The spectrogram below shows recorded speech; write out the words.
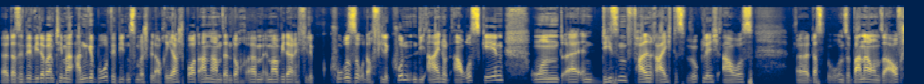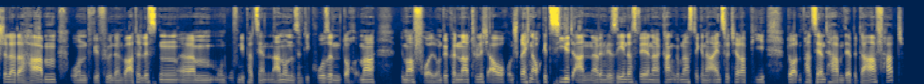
äh, da sind wir wieder beim Thema Angebot. Wir bieten zum Beispiel auch Reha-Sport an, haben dann doch ähm, immer wieder recht viele Kurse und auch viele Kunden, die ein- und ausgehen. Und äh, in diesem Fall reicht es wirklich aus, äh, dass unsere Banner, unsere Aufsteller da haben und wir führen dann Wartelisten ähm, und rufen die Patienten an und dann sind die Kurse doch immer, immer voll. Und wir können natürlich auch und sprechen auch gezielt an. Ne? Wenn wir sehen, dass wir in der Krankengymnastik, in der Einzeltherapie dort einen Patient haben, der Bedarf hat,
